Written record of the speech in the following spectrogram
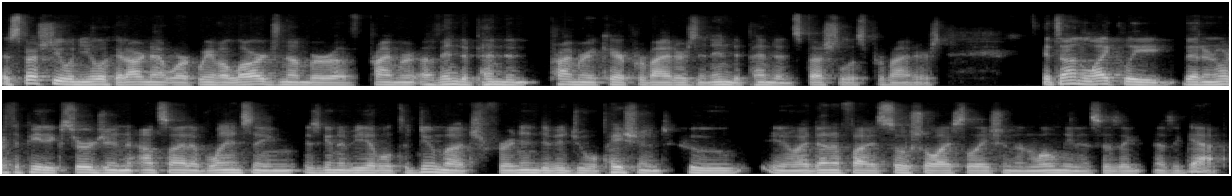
especially when you look at our network, we have a large number of primary of independent primary care providers and independent specialist providers. It's unlikely that an orthopedic surgeon outside of Lansing is going to be able to do much for an individual patient who, you know, identifies social isolation and loneliness as a, as a gap.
